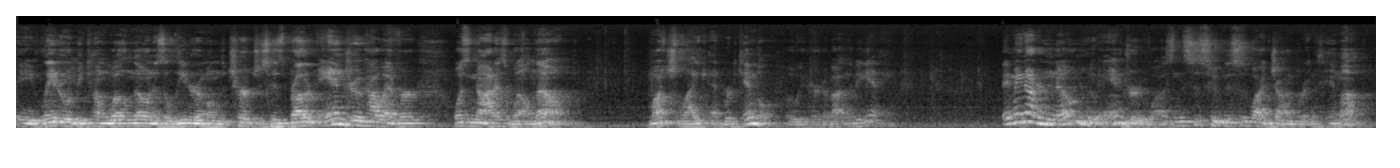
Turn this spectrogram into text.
be, later would become well known as a leader among the churches. His brother Andrew, however, was not as well known, much like Edward Kimball, who we heard about in the beginning. They may not have known who Andrew was, and this is, who, this is why John brings him up.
